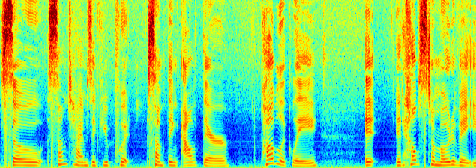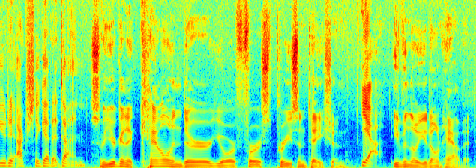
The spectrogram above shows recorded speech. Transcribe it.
So sometimes if you put something out there publicly it it helps to motivate you to actually get it done. So you're gonna calendar your first presentation, yeah. even though you don't have it.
